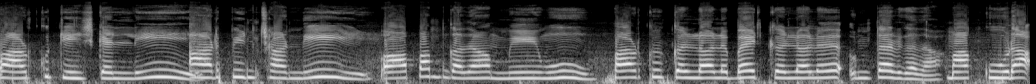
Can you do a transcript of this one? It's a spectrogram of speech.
పార్కు తీసుకెళ్ళి ఆడిపించండి. పాపం కదా మేము పార్కు వెళ్ళాలి బయటకు వెళ్ళాలి ఉంటారు కదా. మాకు కూడా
